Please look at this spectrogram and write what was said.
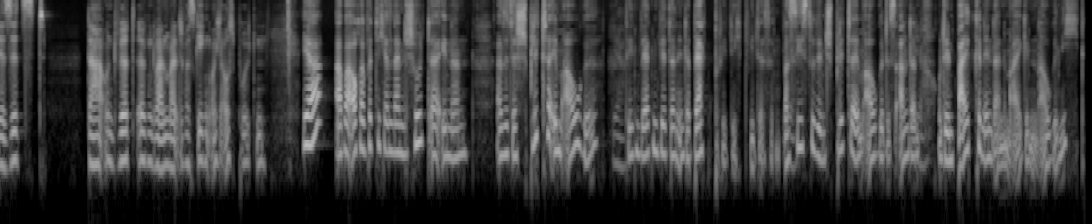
der sitzt da und wird irgendwann mal etwas gegen euch ausbrüten. Ja, aber auch er wird dich an deine Schuld erinnern. Also der Splitter im Auge, ja. den werden wir dann in der Bergpredigt wieder sagen. Was ja. siehst du, den Splitter im Auge des anderen ja. und den Balken in deinem eigenen Auge nicht?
